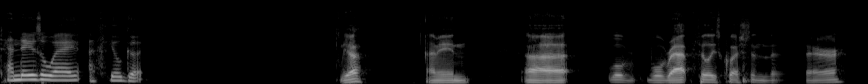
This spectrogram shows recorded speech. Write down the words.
Ten days away. I feel good. Yeah. I mean, uh, we'll we'll wrap Philly's question there.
